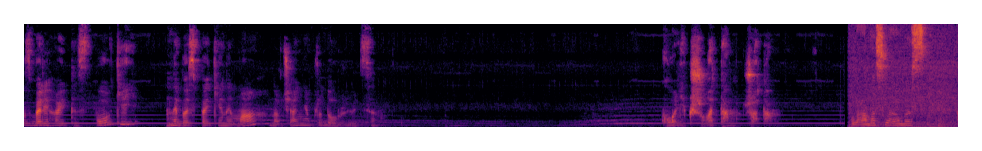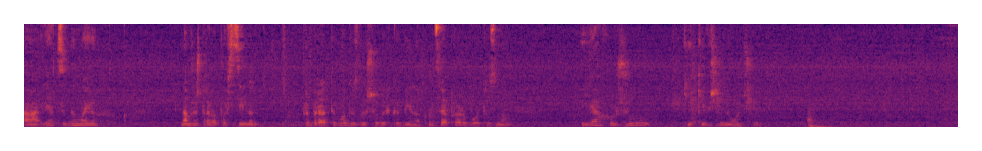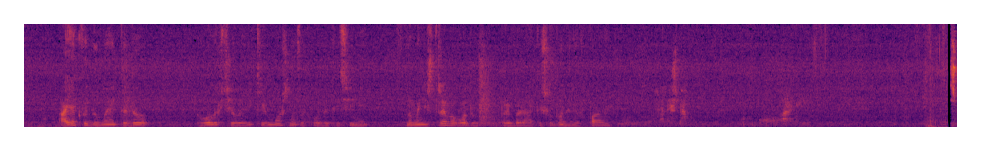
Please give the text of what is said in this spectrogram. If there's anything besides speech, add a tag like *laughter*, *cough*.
Зберігайте спокій, небезпеки нема, навчання продовжується. Колік, що там? Що там? Ламбас, ламбас. А я це думаю, нам же ж треба постійно прибирати воду з душових кабінок. Ну, це я про роботу знов. Я ходжу тільки в жіночі. А як ви думаєте, до голих чоловіків можна заходити чи ні? Ну мені ж треба воду прибирати, щоб вони не впали. Вони ж там.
